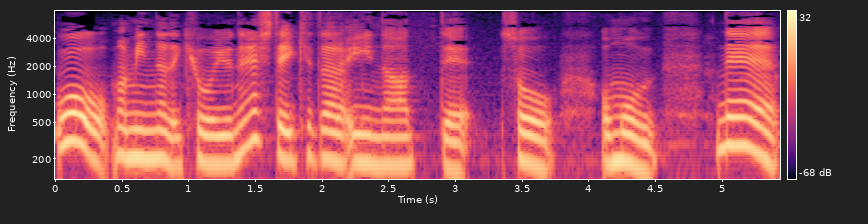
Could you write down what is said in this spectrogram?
を、まあ、みんなで共有ね、していけたらいいなってそう思う。で、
